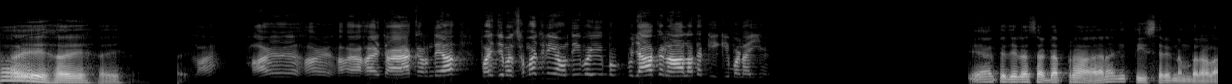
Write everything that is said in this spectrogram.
ਹਾਏ ਹਾਏ ਹਾਏ। ਲੈ ਹਾਏ ਹਾਏ ਹਾਏ ਹਾਏ ਤਾਂ ਐ ਕਰਨ ਦਿਆ ਭਾਈ ਜੇ ਮੈਂ ਸਮਝ ਨਹੀਂ ਆਉਂਦੀ ਬਈ 50 ਕਨਾਲ ਆ ਤਾਂ ਕੀ ਕੀ ਬਣਾਈ ਹੈ ਇਹ ਆ ਕਿ ਜਿਹੜਾ ਸਾਡਾ ਭਰਾ ਹੈ ਨਾ ਜੀ ਤੀਸਰੇ ਨੰਬਰ ਵਾਲਾ।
